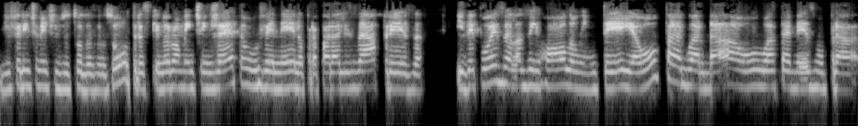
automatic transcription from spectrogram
diferentemente de todas as outras, que normalmente injetam o veneno para paralisar a presa e depois elas enrolam em teia ou para guardar ou até mesmo para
